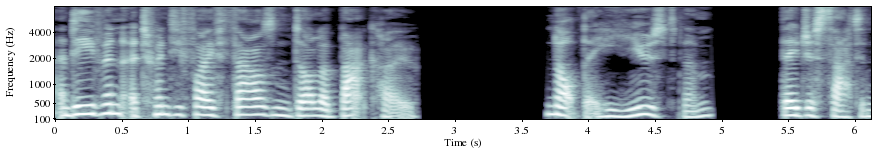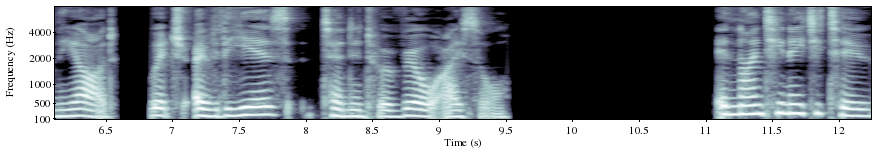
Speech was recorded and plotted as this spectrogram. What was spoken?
and even a $25,000 backhoe. Not that he used them, they just sat in the yard, which over the years turned into a real eyesore. In 1982,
